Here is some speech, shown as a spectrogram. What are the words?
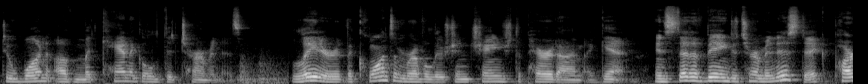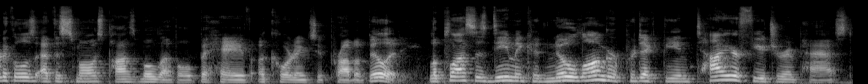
to one of mechanical determinism. Later, the quantum revolution changed the paradigm again. Instead of being deterministic, particles at the smallest possible level behave according to probability. Laplace's demon could no longer predict the entire future and past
